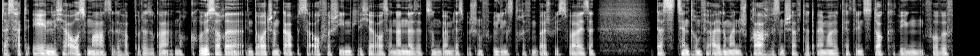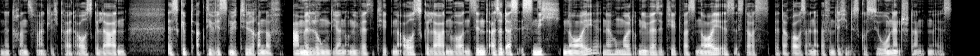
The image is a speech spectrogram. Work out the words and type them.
Das hat ähnliche Ausmaße gehabt oder sogar noch größere. In Deutschland gab es ja auch verschiedentliche Auseinandersetzungen beim lesbischen Frühlingstreffen beispielsweise. Das Zentrum für allgemeine Sprachwissenschaft hat einmal Kathleen Stock wegen Vorwürfen der Transfeindlichkeit ausgeladen. Es gibt Aktivisten wie Till Randolph Ammelung, die an Universitäten ausgeladen worden sind. Also das ist nicht neu in der Humboldt-Universität. Was neu ist, ist, dass daraus eine öffentliche Diskussion entstanden ist.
